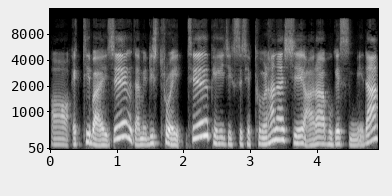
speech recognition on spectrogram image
어, 액티바이즈, 그 다음에 리스토레이트, 베이직스 제품을 하나씩 알아보겠습니다.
